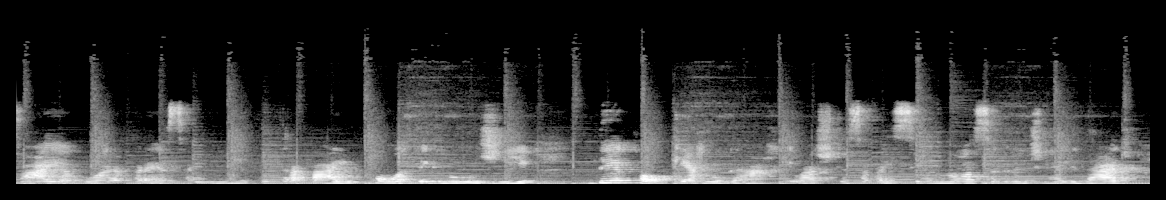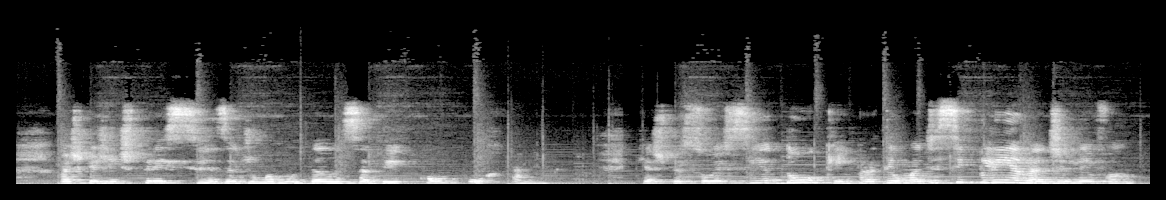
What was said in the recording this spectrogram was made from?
vai agora para essa linha do trabalho com a tecnologia de qualquer lugar. Eu acho que essa vai ser a nossa grande realidade, mas que a gente precisa de uma mudança de comportamento. Que as pessoas se eduquem para ter uma disciplina de levantar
